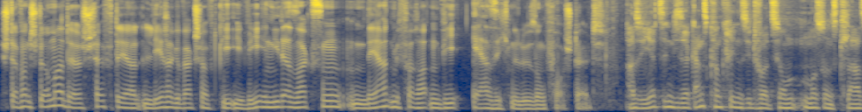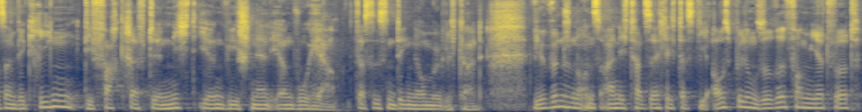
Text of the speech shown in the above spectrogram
Stefan Stürmer, der Chef der Lehrergewerkschaft GEW in Niedersachsen, der hat mir verraten, wie er sich eine Lösung vorstellt. Also jetzt in dieser ganz konkreten Situation muss uns klar sein, wir kriegen die Fachkräfte nicht irgendwie schnell irgendwo her. Das ist ein Ding der Unmöglichkeit. Wir wünschen uns eigentlich tatsächlich, dass die Ausbildung so reformiert wird,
